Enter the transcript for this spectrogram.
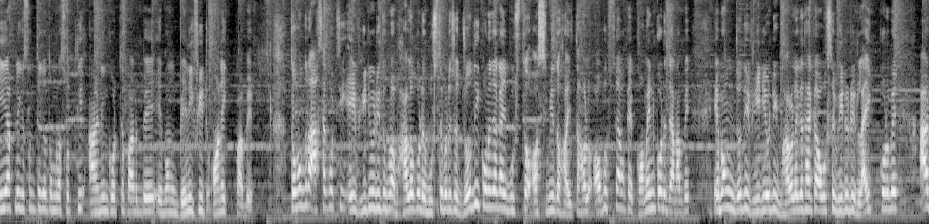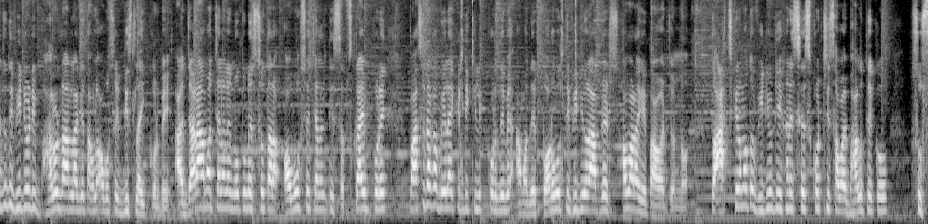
এই অ্যাপ্লিকেশন থেকে তোমরা সত্যি আর্নিং করতে পারবে এবং বেনিফিট অনেক পাবে। তো বন্ধুরা, আশা করছি এই ভিডিওটি তোমরা ভালো করে বুঝতে পেরেছ। যদি কোনো জায়গায় বুঝতে অসুবিধা হয়, তাহলে অবশ্যই আমাকে কমেন্ট করে জানাবে এবং যদি ভিডিওটি ভালো লেগে থাকে, অবশ্যই ভিডিওটি লাইক করবে। আর যদি ভিডিওটি ভালো না লাগে, তাহলে অবশ্যই ডিসলাইক করবে। আর যারা আমার চ্যানেলে নতুন এসছো, তারা অবশ্যই চ্যানেলটি সাবস্ক্রাইব করে পাশে থাকা বেল আইকনটি ক্লিক করে দেবে আমাদের পরবর্তী ভিডিওর আপডেট সবার আগে পাওয়ার জন্য। তো আজকের মতো ভিডিওটি এখানে শেষ করছি। সবাই ভালো থেকো, সুস্থ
